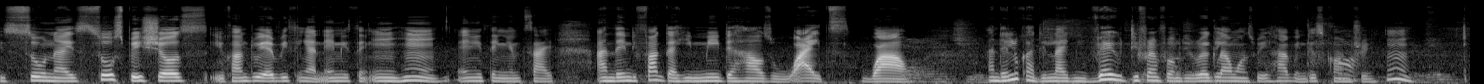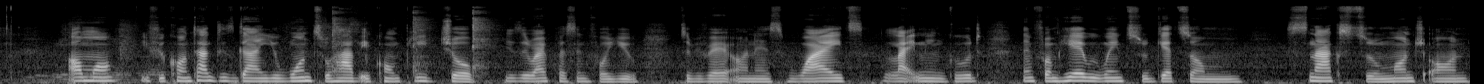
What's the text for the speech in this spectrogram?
It's so nice, so spacious. You can do everything and anything, mm-hmm, anything inside. And then the fact that he made the house white, wow. And then look at the lighting, very different from the regular ones we have in this country. Hmm. Omo, if you contact this guy and you want to have a complete job, he's the right person for you. To be very honest, white, lightning good. Then from here we went to get some snacks to munch on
